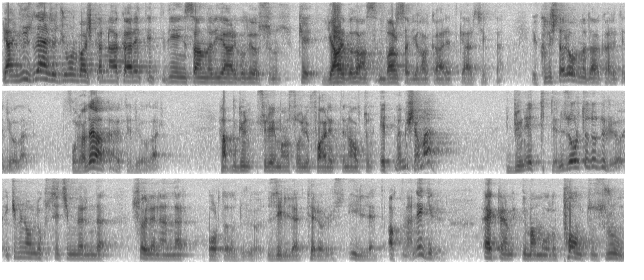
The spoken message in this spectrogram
Yani yüzlerce Cumhurbaşkanı'na hakaret etti diye insanları yargılıyorsunuz ki yargılansın varsa bir hakaret gerçekten. E Kılıçdaroğlu'na da hakaret ediyorlar. Ona da hakaret ediyorlar. Ha bugün Süleyman Soylu Fahrettin Altun etmemiş ama Dün ettikleriniz ortada duruyor. 2019 seçimlerinde söylenenler ortada duruyor. Zillet, terörist, illet, aklına ne geliyor? Ekrem İmamoğlu, Pontus, Rum,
